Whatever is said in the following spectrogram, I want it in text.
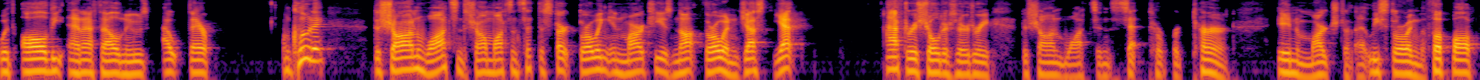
with all the NFL news out there, including Deshaun Watson. Deshaun Watson set to start throwing in March. He is not throwing just yet. After his shoulder surgery, Deshaun Watson set to return in March to at least throwing the football.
